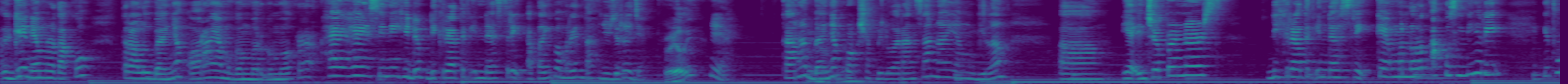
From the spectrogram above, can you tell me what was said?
again ya menurut aku terlalu banyak orang yang menggembor-gemborkan hey hey sini hidup di kreatif industri apalagi pemerintah jujur aja really? Iya, karena Iya, banyak iya. workshop di luaran sana yang bilang ehm, ya entrepreneurs di kreatif industri kayak menurut aku sendiri itu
